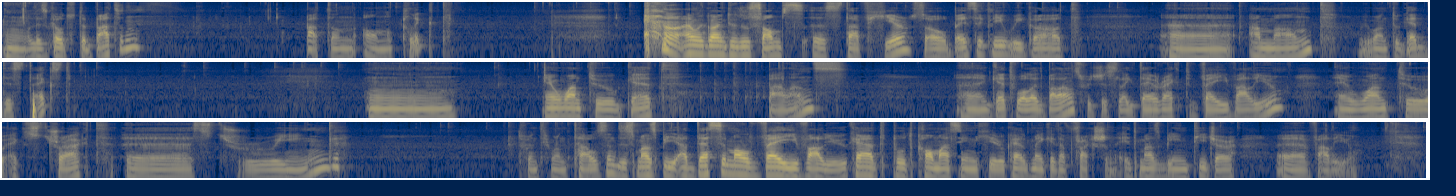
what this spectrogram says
Mm, let's go to the button. Button on clicked. And we're going to do some uh, stuff here. So basically we got uh, amount. We want to get this text. Um, and we want to get balance uh, get wallet balance which is like direct Wei value and want to extract a string 21,000 this must be a decimal Wei value. You can't put commas in here. You can't make it a fraction. It must be integer uh, value.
